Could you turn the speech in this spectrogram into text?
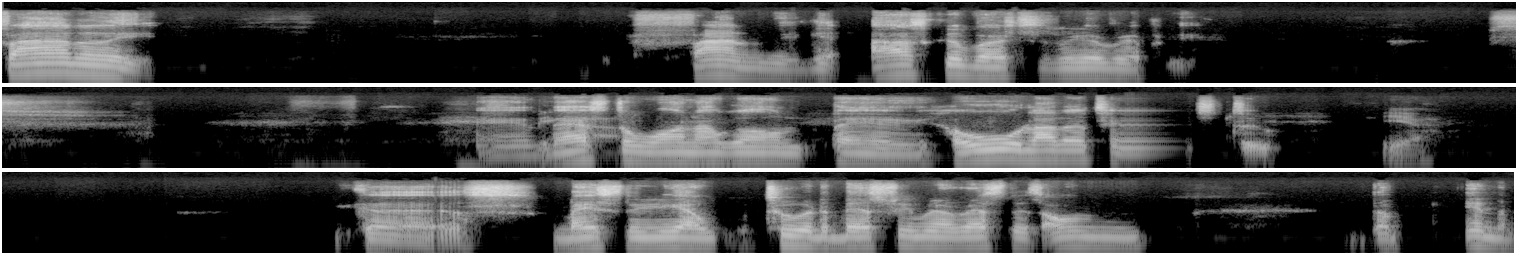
finally, finally get Asuka versus Rhea Ripley. And Big that's the one I'm going to pay a whole lot of attention to Yeah. because basically you have two of the best female wrestlers on the in the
